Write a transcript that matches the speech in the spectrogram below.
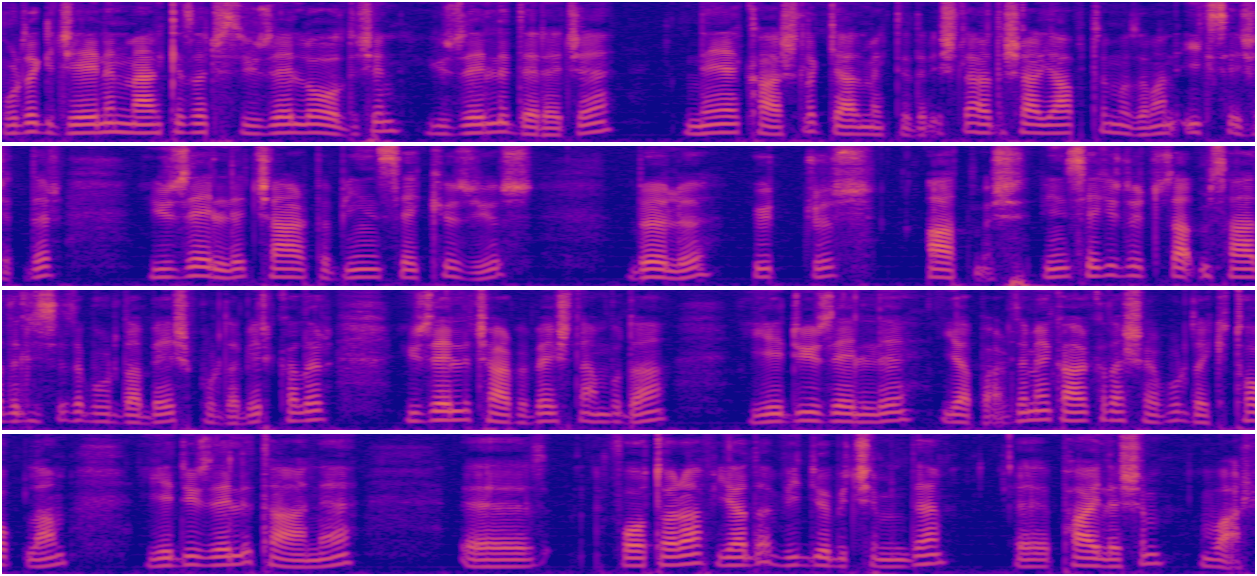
buradaki C'nin merkez açısı 150 olduğu için 150 derece neye karşılık gelmektedir? İşler dışarı yaptığımız zaman x eşittir 150 çarpı 1800 bölü 360. 1800 360 sadeleşirse de burada 5, burada 1 kalır. 150 çarpı 5'ten bu da 750 yapar. Demek arkadaşlar buradaki toplam 750 tane e, fotoğraf ya da video biçiminde e, paylaşım var.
